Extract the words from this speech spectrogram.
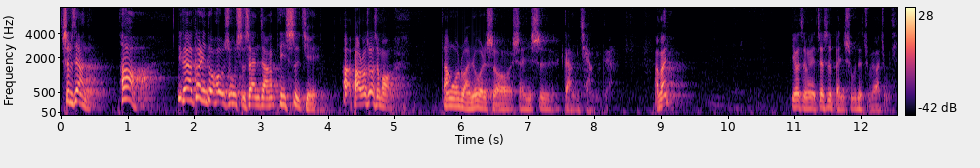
是不是这样的？啊，你看哥林多后书十三章第四节啊，保罗说什么？当我软弱的时候，神是刚强的。阿门。因为什么？这是本书的主要主题，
